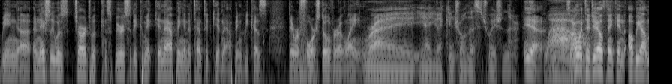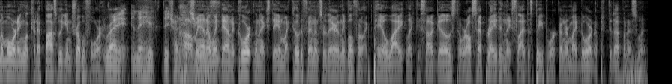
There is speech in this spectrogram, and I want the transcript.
being uh, initially was charged with conspiracy to commit kidnapping and attempted kidnapping because they were forced over a lane. Right. Yeah. You like controlled that situation there. Yeah. Wow. So I went to jail thinking I'll be out in the morning. What could I possibly get in trouble for? Right. And they hit. They tried to hit Oh man, I went down to court the next day, and my co-defendants are there, and they both are like pale white, like they saw a ghost, and we're all separated, and they slide this paperwork under my door, and I picked it up, and I just went,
